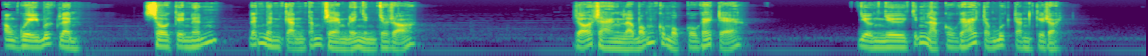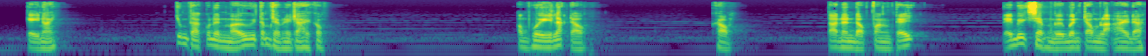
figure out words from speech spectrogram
Ông Quy bước lên Sôi cây nến Đến bên cạnh tấm rèm để nhìn cho rõ. Rõ ràng là bóng của một cô gái trẻ. Dường như chính là cô gái trong bức tranh kia rồi. Kỵ nói, Chúng ta có nên mở tấm rèm này ra hay không? Ông Huy lắc đầu. Không, Ta nên đọc văn tế, để biết xem người bên trong là ai đã.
